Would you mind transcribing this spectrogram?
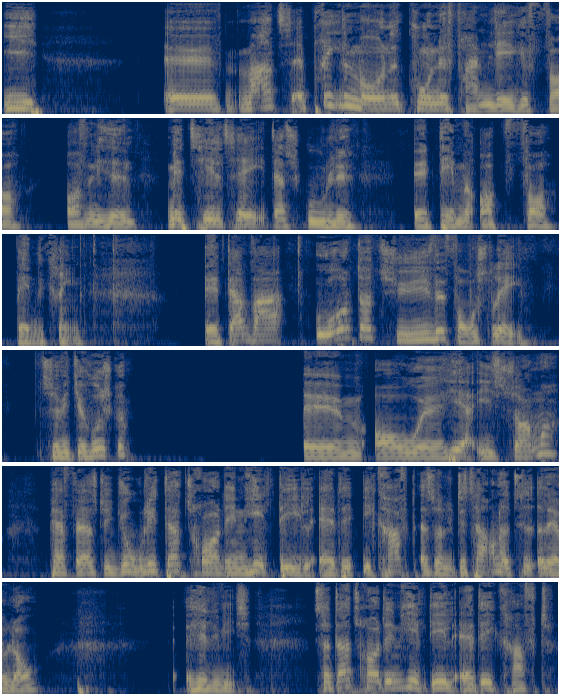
i øh, marts-april måned kunne fremlægge for offentligheden med tiltag, der skulle øh, dæmme op for bandekrigen. Øh, der var 28 forslag, så vidt jeg husker. Øhm, og øh, her i sommer, per 1. juli, der trådte en hel del af det i kraft. Altså, det tager noget tid at lave lov, heldigvis. Så der trådte en hel del af det i kraft.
